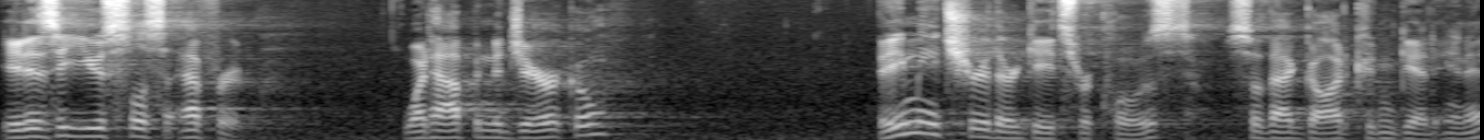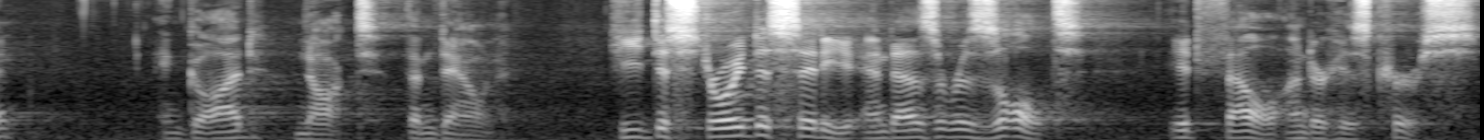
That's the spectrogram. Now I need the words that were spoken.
It is a useless effort. What happened to Jericho? They made sure their gates were closed so that God couldn't get in it, and God knocked them down. He destroyed the city, and as a result, it fell under his curse.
